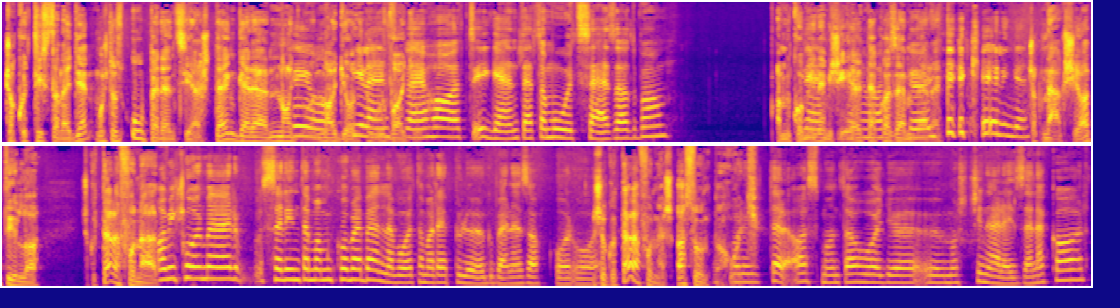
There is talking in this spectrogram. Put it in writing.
csak hogy tiszta legyen, most az operenciás tengeren nagyon-nagyon túl vagyunk. 96, igen, tehát a múlt században. Amikor még nem is éltek az emberek. igen. Csak Náksi Attila, És akkor telefonált. Amikor már, szerintem amikor már benne voltam a repülőkben, ez akkor volt. És akkor telefonás azt mondta, Akkor hogy... te, azt mondta, hogy ő most csinál egy zenekart,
